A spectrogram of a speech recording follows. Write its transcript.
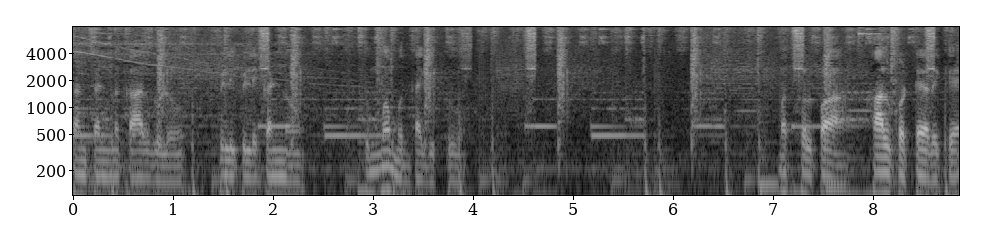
ಸಣ್ಣ ಸಣ್ಣ ಕಾಲುಗಳು ಬಿಳಿ ಬಿಳಿ ಕಣ್ಣು, ತುಂಬ ಮುದ್ದಾಗಿತ್ತು. ಮತ್ತು ಸ್ವಲ್ಪ ಹಾಲು ಕೊಟ್ಟೆ ಅದಕ್ಕೆ.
